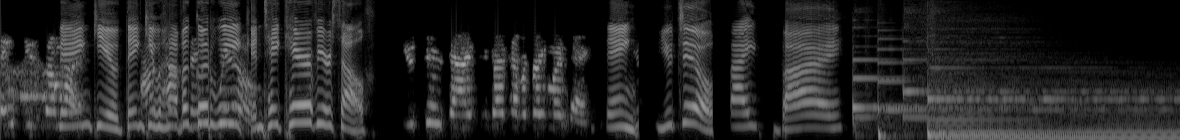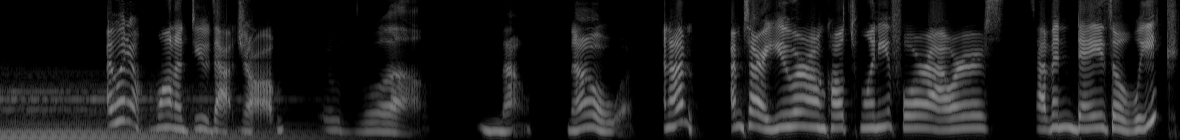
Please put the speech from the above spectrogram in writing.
thank you so much. Thank you. Thank you. Awesome. Have a Thank good week you. and take care of yourself. You too, guys. You guys have a great Monday. Thanks. You too. Bye. Bye. I wouldn't want to do that job. Well, no, no. And I'm I'm sorry, you were on call 24 hours, 7 days a week?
